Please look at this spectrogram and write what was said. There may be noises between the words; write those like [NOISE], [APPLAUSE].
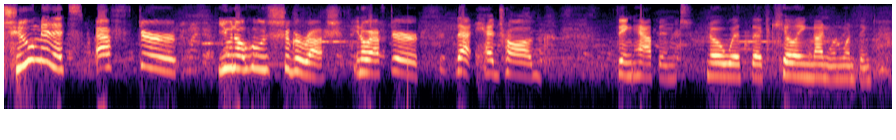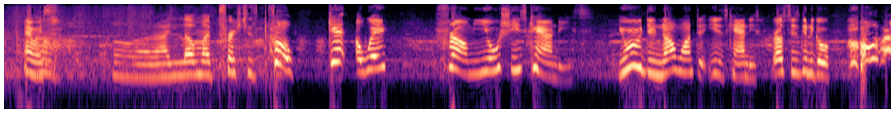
two minutes after you know who's Sugar Rush. You know, after that hedgehog thing happened. No, with the killing 911 thing. Anyways. Oh, I love my precious. So, get away from Yoshi's candies. You do not want to eat his candies, or else he's gonna go. [GASPS] Oh,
